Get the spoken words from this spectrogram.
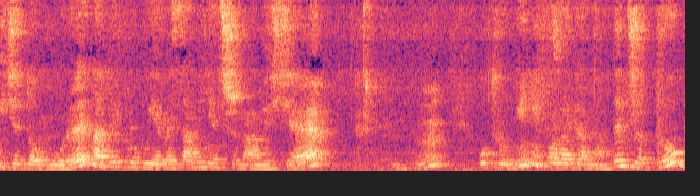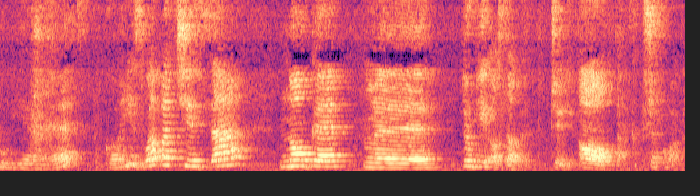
idzie do góry. Najpierw próbujemy sami, nie trzymamy się. Mhm. Utrudnienie polega na tym, że próbujemy spokojnie złapać się za nogę e, drugiej osoby. Czyli o tak, przekładamy.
